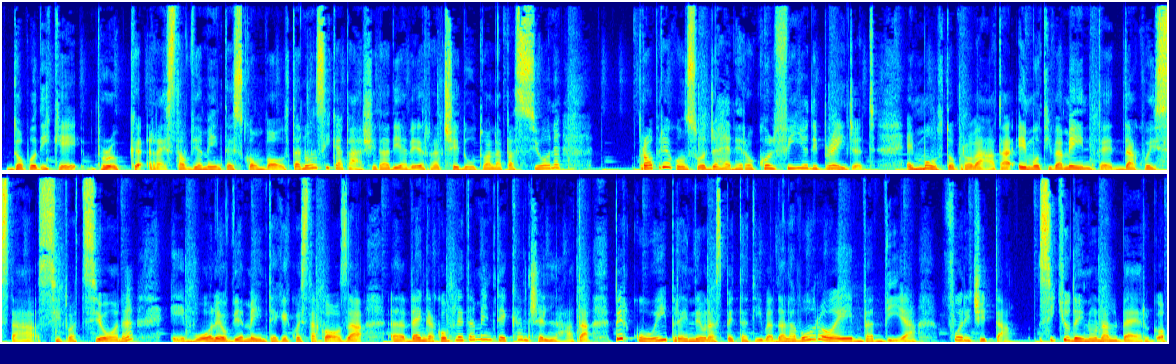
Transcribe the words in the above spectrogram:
Dopodiché Brooke resta ovviamente sconvolta, non si capacita di aver ceduto alla passione proprio con suo genero, col figlio di Bridget. È molto provata emotivamente da questa situazione e vuole ovviamente che questa cosa eh, venga completamente cancellata, per cui prende un'aspettativa da lavoro e va via, fuori città. Si chiude in un albergo,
